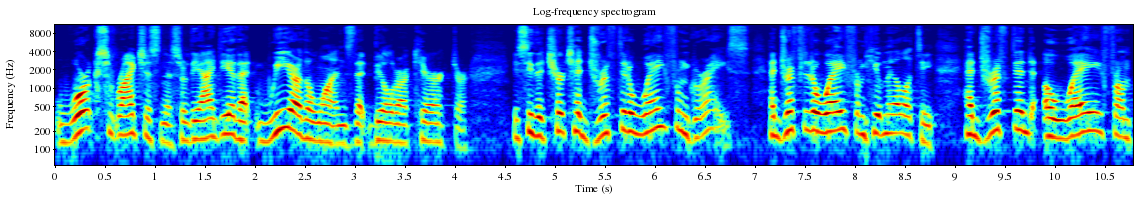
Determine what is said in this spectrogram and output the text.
works righteousness, or the idea that we are the ones that build our character. You see, the church had drifted away from grace, had drifted away from humility, had drifted away from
